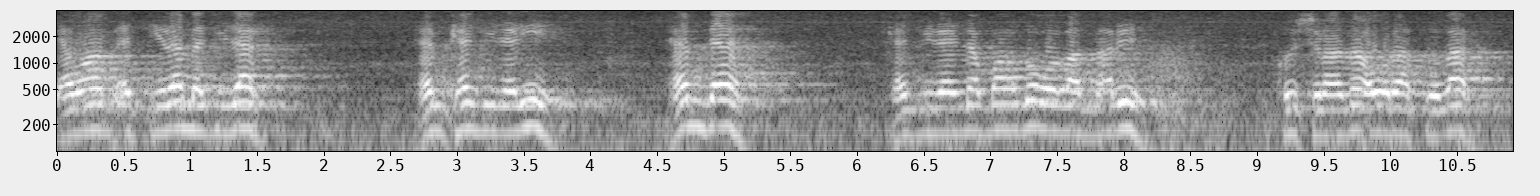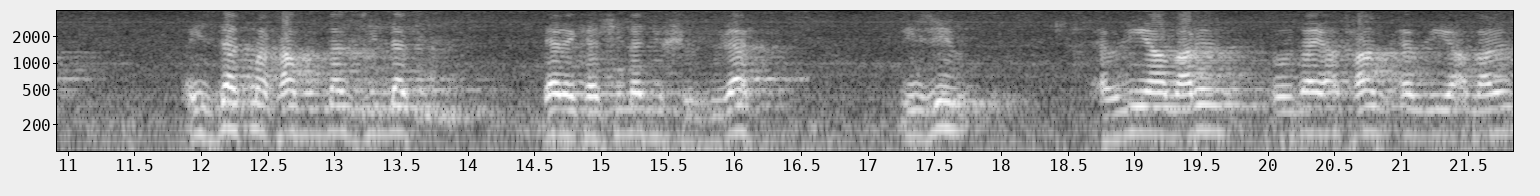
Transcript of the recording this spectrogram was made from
devam ettiremediler. Hem kendileri hem de kendilerine bağlı olanları kusrana uğrattılar. İzzet makamından zillet derekesine düşürdüler. Bizim evliyaların, burada yatan evliyaların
